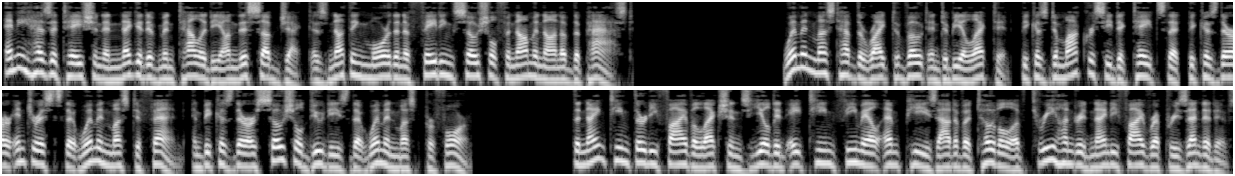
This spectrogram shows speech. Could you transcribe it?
Any hesitation and negative mentality on this subject is nothing more than a fading social phenomenon of the past. Women must have the right to vote and to be elected, because democracy dictates that, because there are interests that women must defend, and because there are social duties that women must perform. The 1935 elections yielded 18 female MPs out of a total of 395 representatives,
